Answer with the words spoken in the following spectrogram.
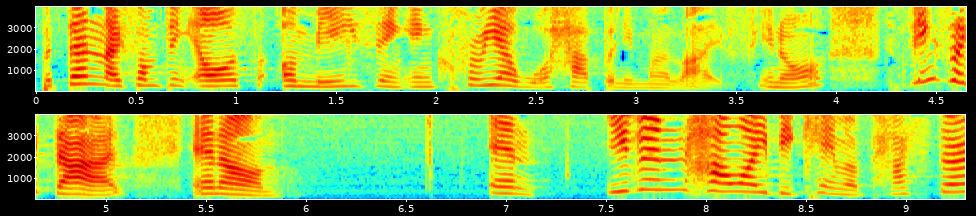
But then like something else amazing in Korea will happen in my life, you know? So things like that. And, um, and even how I became a pastor,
